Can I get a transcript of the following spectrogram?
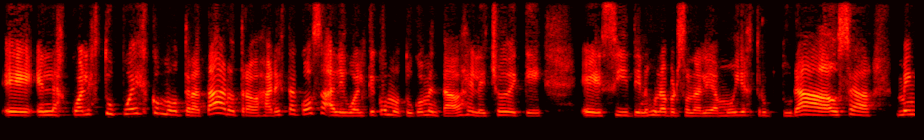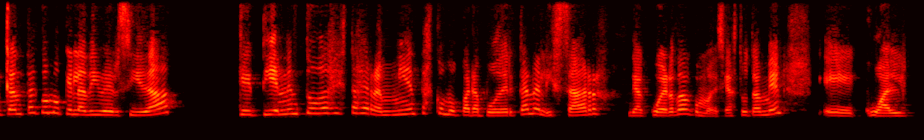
eh, en las cuales tú puedes como tratar o trabajar esta cosa, al igual que como tú comentabas el hecho de que eh, si tienes una personalidad muy estructurada, o sea, me encanta como que la diversidad que tienen todas estas herramientas como para poder canalizar, de acuerdo, como decías tú también, cuál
